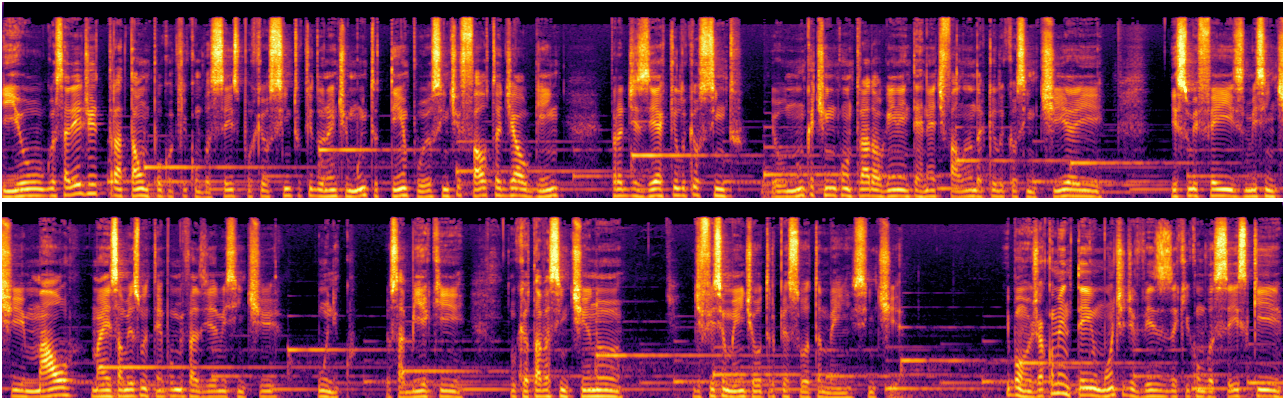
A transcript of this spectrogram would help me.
E eu gostaria de tratar um pouco aqui com vocês porque eu sinto que durante muito tempo eu senti falta de alguém para dizer aquilo que eu sinto. Eu nunca tinha encontrado alguém na internet falando aquilo que eu sentia e isso me fez me sentir mal, mas ao mesmo tempo me fazia me sentir único. Eu sabia que o que eu estava sentindo dificilmente outra pessoa também sentia. E bom, eu já comentei um monte de vezes aqui com vocês que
